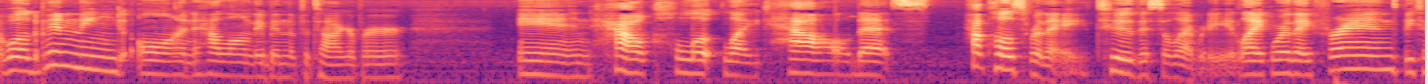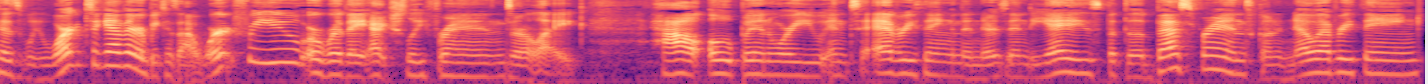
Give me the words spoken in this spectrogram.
well, depending on how long they've been the photographer, and how close like how that's how close were they to the celebrity? Like, were they friends because we worked together or because I worked for you? Or were they actually friends? Or, like, how open were you into everything? And then there's NDAs, but the best friend's to know everything.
